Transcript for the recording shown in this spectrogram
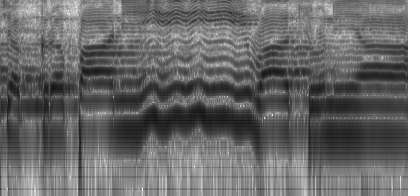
चक्रपाणी वाचुनिया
